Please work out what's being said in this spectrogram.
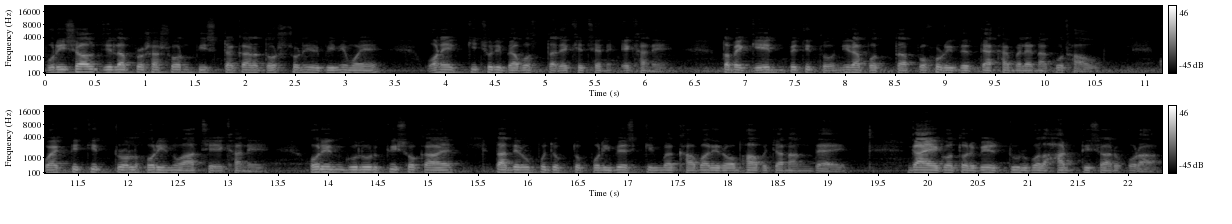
বরিশাল জেলা প্রশাসন বিশ টাকার দর্শনীর বিনিময়ে অনেক কিছুরই ব্যবস্থা রেখেছেন এখানে। তবে গেট ব্যতীত নিরাপত্তা প্রহরীদের দেখা মেলে না কোথাও। কয়েকটি চিত্রল হরিণও আছে এখানে। হরিণগুলোর কৃষকায় তাদের উপযুক্ত পরিবেশ কিংবা খাবারের অভাব জানান দেয়। গায়ে গতর বেশ দুর্বল হাড্ডিসার ওরা।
